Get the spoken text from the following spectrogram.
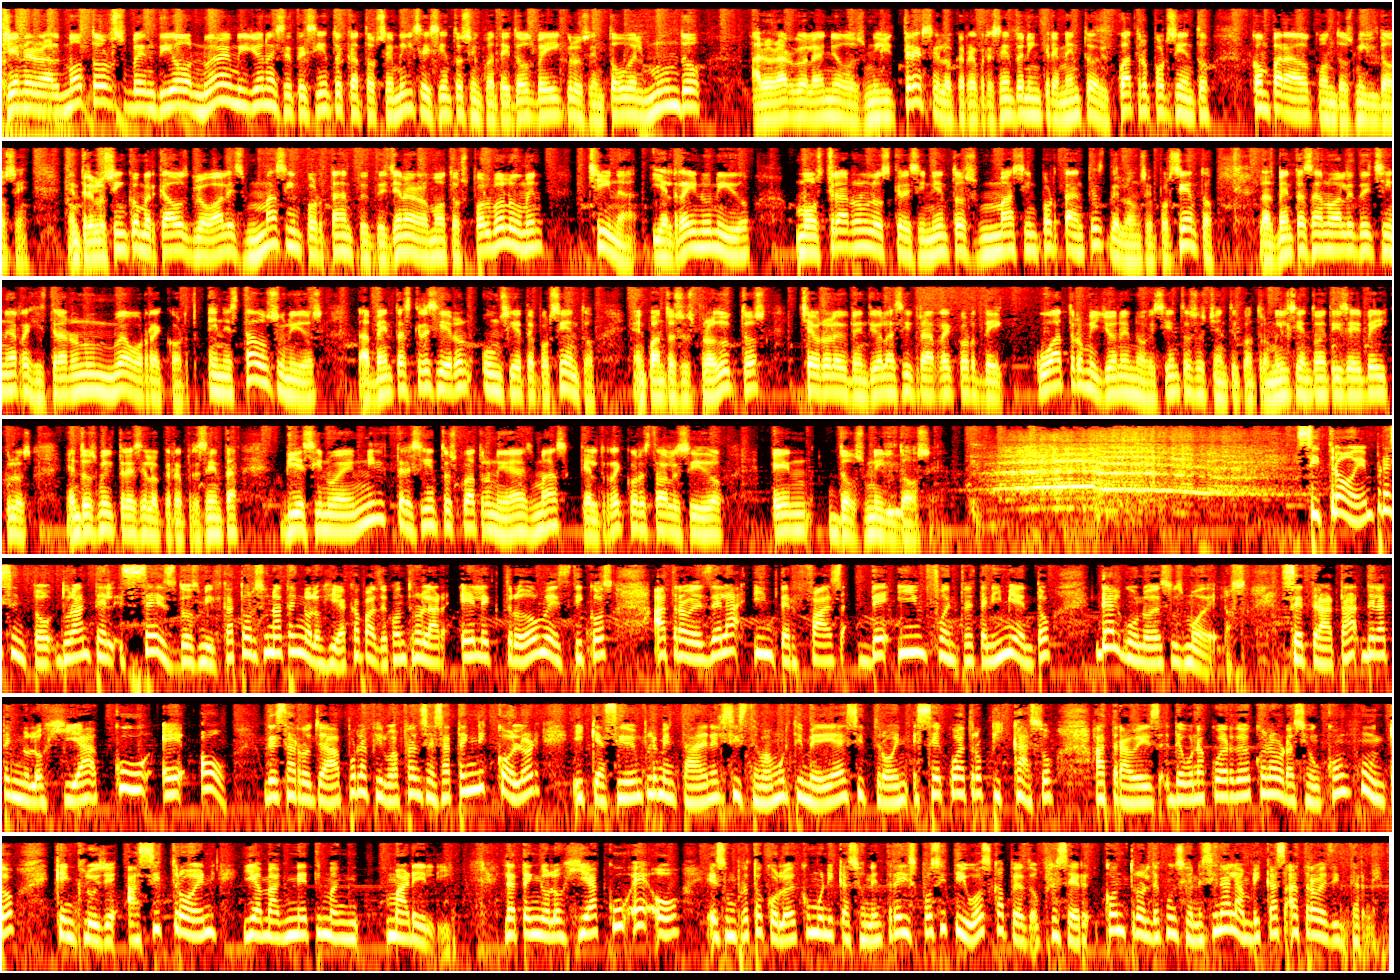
General Motors vendió 9.714.652 vehículos en todo el mundo a lo largo del año 2013, lo que representa un incremento del 4% comparado con 2012. Entre los cinco mercados globales más importantes de General Motors por volumen, China y el Reino Unido mostraron los crecimientos más importantes del 11%. Las ventas anuales de China registraron un nuevo récord. En Estados Unidos, las ventas crecieron un 7%. En cuanto a sus productos, Chevrolet vendió la cifra récord de 4.980.000 84.126 vehículos en 2013, lo que representa 19.304 unidades más que el récord establecido en 2012. Citroën presentó durante el CES 2014 una tecnología capaz de controlar electrodomésticos a través de la interfaz de infoentretenimiento de alguno de sus modelos. Se trata de la tecnología QEO, desarrollada por la firma francesa Technicolor y que ha sido implementada en el sistema multimedia de Citroën C4 Picasso a través de un acuerdo de colaboración conjunto que incluye a Citroën y a Magneti Marelli. La tecnología QEO es un protocolo de comunicación entre dispositivos capaz de ofrecer control de funciones inalámbricas a través de Internet.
